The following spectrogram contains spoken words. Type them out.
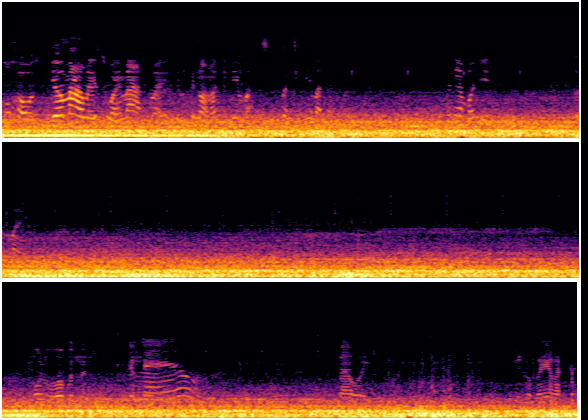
ภูเขาเยอะมากเลยสวยมากเลยพี่น้องมันสิมีวัดสิเพิ่นสิมีวัดทั้งหมดวันนี้บ่เห็นต้นไม้ บ่รู้ว่าเพิ่นมัน ถึ จั ง งได๋ แล้ว บ้าไว้ขี่เข้าไปในวัดเนี่ย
